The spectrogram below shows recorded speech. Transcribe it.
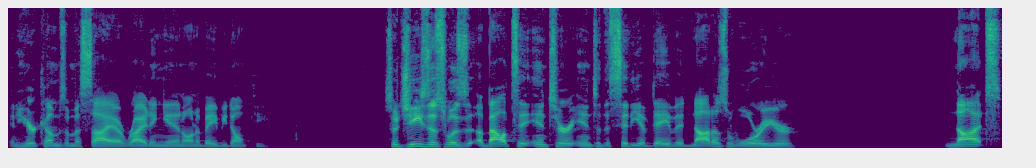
and here comes a Messiah riding in on a baby donkey. So Jesus was about to enter into the city of David, not as a warrior, not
